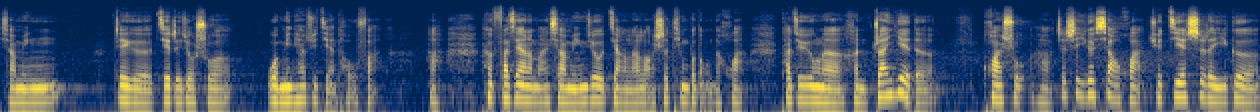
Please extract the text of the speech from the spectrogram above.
小明这个接着就说。我明天要去剪头发，啊，发现了吗？小明就讲了老师听不懂的话，他就用了很专业的话术，哈，这是一个笑话，却揭示了一个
